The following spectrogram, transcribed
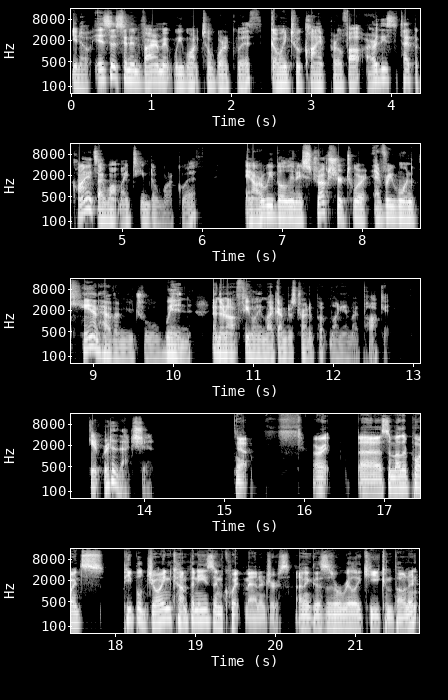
you know, is this an environment we want to work with? Going to a client profile, are these the type of clients I want my team to work with? And are we building a structure to where everyone can have a mutual win and they're not feeling like I'm just trying to put money in my pocket? Get rid of that shit. Yeah. All right. Uh, some other points. People join companies and quit managers. I think this is a really key component,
